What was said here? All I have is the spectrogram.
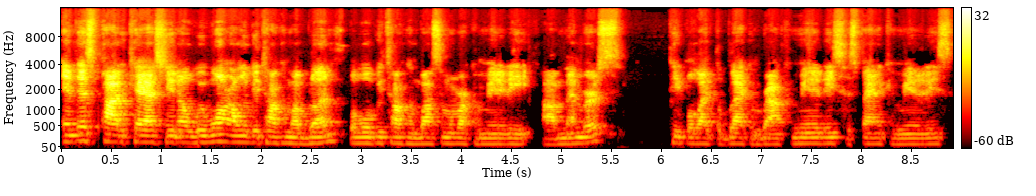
in this podcast, you know, we won't only be talking about blood, but we'll be talking about some of our community uh, members, people like the Black and Brown communities, Hispanic communities,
